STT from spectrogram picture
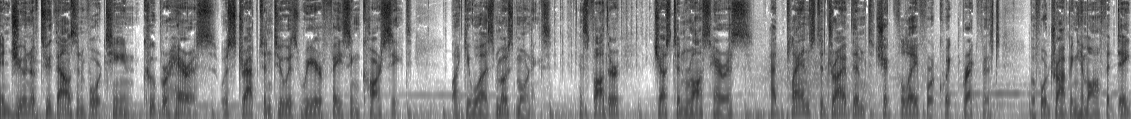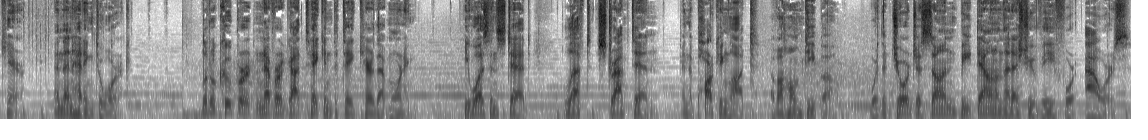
In June of 2014, Cooper Harris was strapped into his rear-facing car seat, like he was most mornings. His father Justin Ross Harris had plans to drive them to Chick fil A for a quick breakfast before dropping him off at daycare and then heading to work. Little Cooper never got taken to daycare that morning. He was instead left strapped in in the parking lot of a Home Depot, where the Georgia sun beat down on that SUV for hours.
